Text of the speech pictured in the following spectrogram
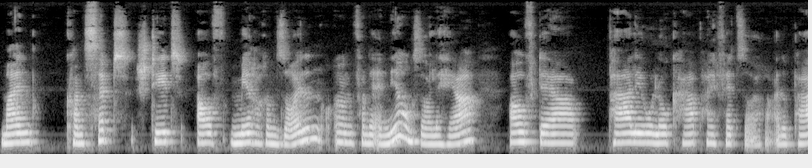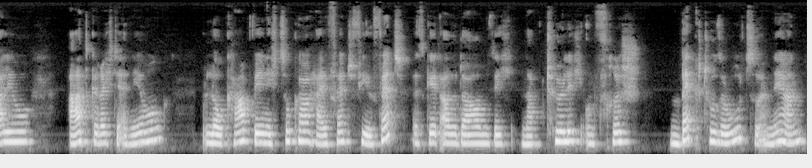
Mein Konzept steht auf mehreren Säulen und von der Ernährungssäule her auf der Paleo Low Carb High Fettsäure, also Paleo artgerechte Ernährung Low Carb, wenig Zucker, High Fat, viel Fett. Es geht also darum, sich natürlich und frisch back to the root zu ernähren,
